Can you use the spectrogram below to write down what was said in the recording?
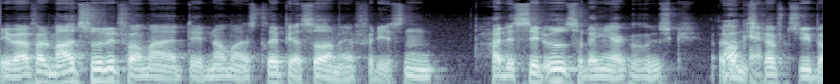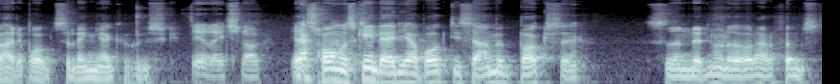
det er i hvert fald meget tydeligt for mig, at det er et nummer af strip, jeg sidder med, fordi sådan har det set ud, så længe jeg kan huske. Og okay. den skrifttype har det brugt, så længe jeg kan huske. Det er rigtigt nok. Jeg Ja. tror måske endda, at de har brugt de samme bokse siden 1998,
